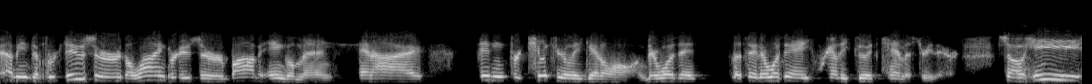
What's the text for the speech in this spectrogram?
I mean, the producer, the line producer, Bob Engelman, and I didn't particularly get along. There wasn't, let's say, there wasn't any really good chemistry there. So he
